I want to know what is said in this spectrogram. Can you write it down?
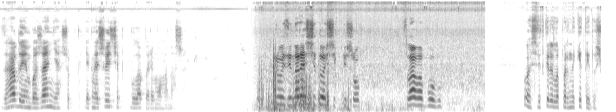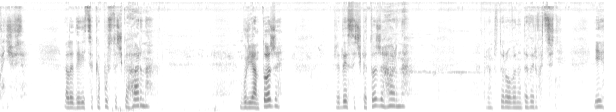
Загадуємо бажання, щоб якнайшвидше була перемога наша. Друзі, нарешті дощик пішов. Слава Богу. Ось, відкрила парники та й дощ кончився. Але дивіться, капусточка гарна. Бур'ян теж. Редисочка теж гарна. Прям здорова треба вирвати сьогодні. І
